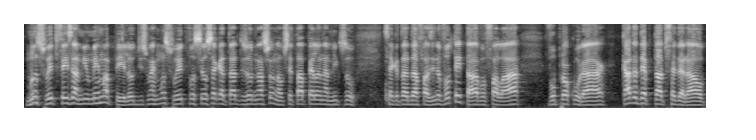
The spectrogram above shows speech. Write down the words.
Mansueto fez a mim o mesmo apelo. Eu disse, mas Mansueto, você é o secretário do Tesouro Nacional, você está apelando a mim que sou secretário da Fazenda. Eu vou tentar, vou falar, vou procurar. Cada deputado federal,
